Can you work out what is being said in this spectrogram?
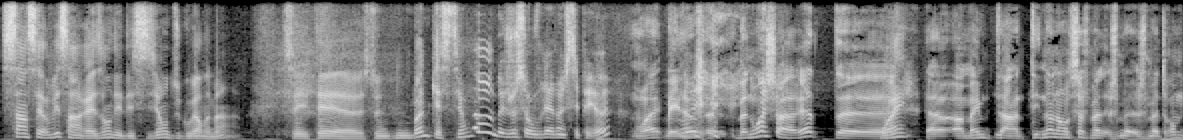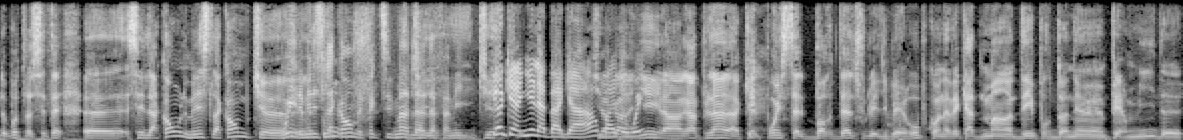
sans service en raison des décisions du gouvernement? C'était euh, c'est une, une bonne question. oh, ben, sais ouvrir un CPE. Ouais, mais là, euh, Benoît Charette euh, Ouais. euh, a même tenté. Non, non, ça, je me, je me, je me trompe de bout. Là, c'était, euh, c'est Lacombe, le ministre Lacombe qui. a- oui, le ministre Lacombe, effectivement, de la, la famille. Qui, Qui a gagné la bagarre, qui a by the way? gagné, là, en rappelant à quel point c'était le bordel sous les libéraux, puis qu'on avait qu'à demander pour donner un permis de,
